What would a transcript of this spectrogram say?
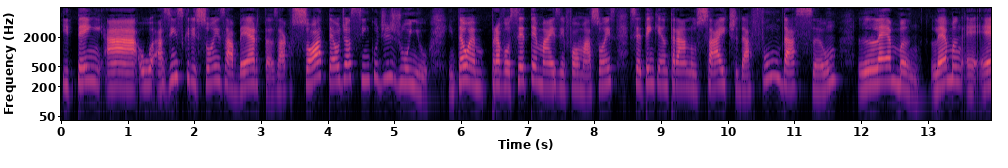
e tem a, o, as inscrições abertas a, só até o dia 5 de junho. Então, é para você ter mais informações, você tem que entrar no site da Fundação Lehman. Lehman é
